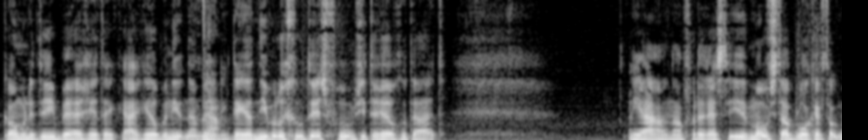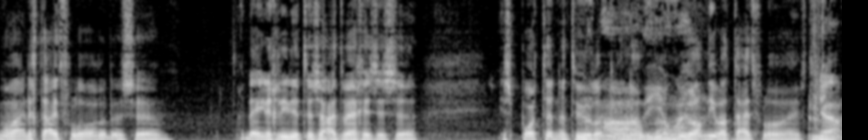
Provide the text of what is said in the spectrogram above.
komende drie bergritten ik eigenlijk heel benieuwd naar ben. Ja. Ik denk dat Nibali goed is. Vroom ziet er heel goed uit. Ja, nou voor de rest, die Movistar blok heeft ook nog weinig tijd verloren. Dus eh, de enige die er tussenuit weg is, is, eh is Porter natuurlijk. Ah, en dan. Oeran die wat tijd verloren heeft. Ja.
